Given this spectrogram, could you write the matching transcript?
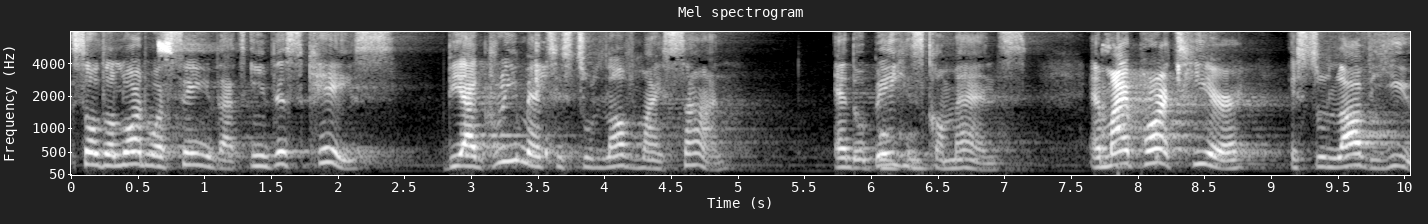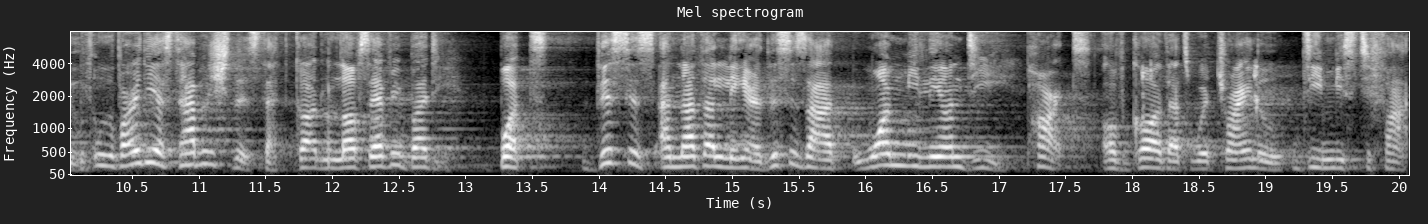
So the Lord was saying that in this case, the agreement is to love my son and obey mm-hmm. his commands and my part here is to love you. We've already established this that God loves everybody. But this is another layer. This is our 1 million D part of God that we're trying to demystify.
